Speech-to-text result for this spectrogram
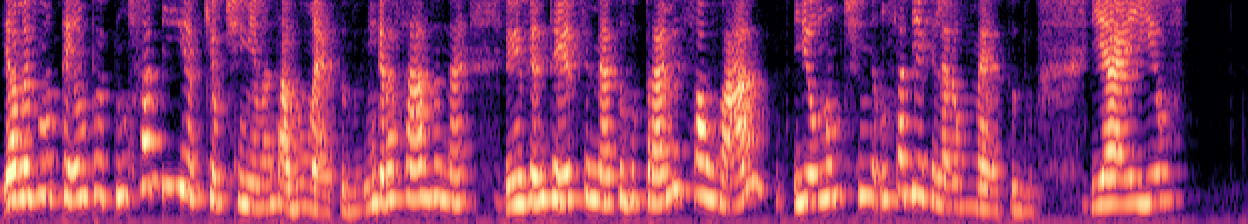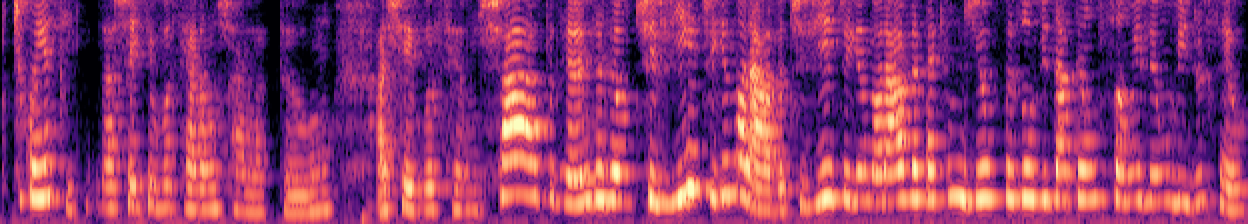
E ao mesmo tempo eu não sabia que eu tinha inventado um método. Engraçado, né? Eu inventei esse método para me salvar e eu não tinha, não sabia que ele era um método. E aí eu te conheci. Achei que você era um charlatão, achei você um chato. Antes eu te via e te ignorava, te via e te ignorava, até que um dia eu resolvi dar atenção e ver um vídeo seu.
